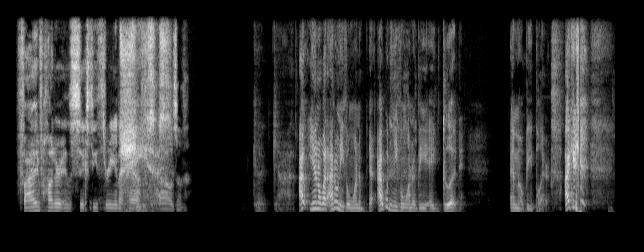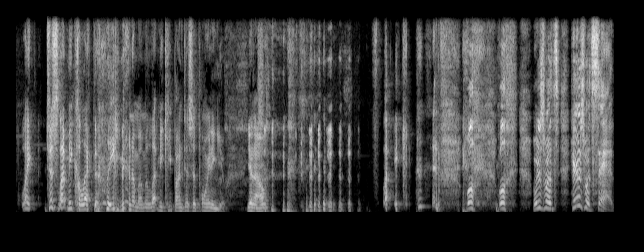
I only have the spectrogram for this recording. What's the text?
five hundred and sixty-three and a half Jesus. thousand. Good God! I you know what? I don't even want to. I wouldn't even want to be a good MLB player. I could like just let me collect the league minimum and let me keep on disappointing you. You know, it's like Well, well, here's what's here's what's sad.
